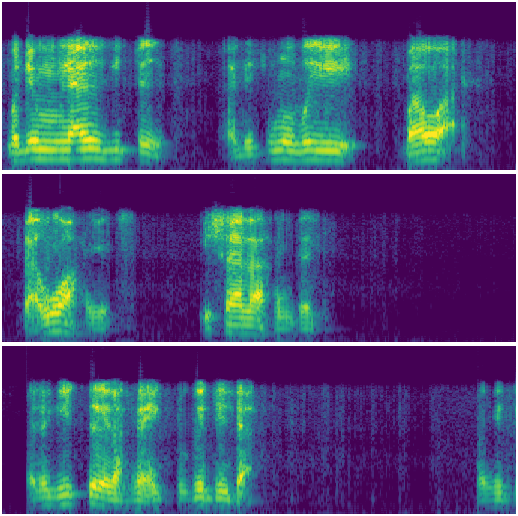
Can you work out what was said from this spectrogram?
Boleh memelihara kita. Dia cuma beri bawa dakwah je. Disalahkan tadi. Pada kita lah nak ikut ke tidak. Kalau kita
